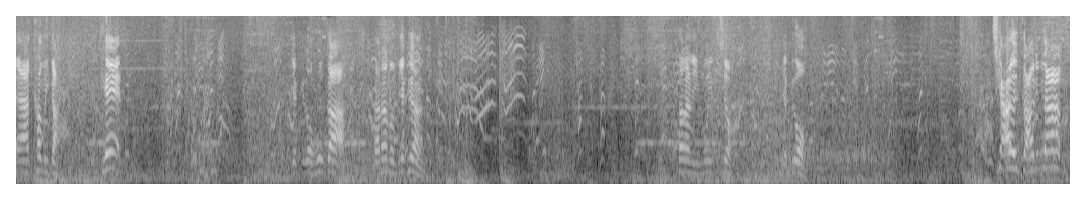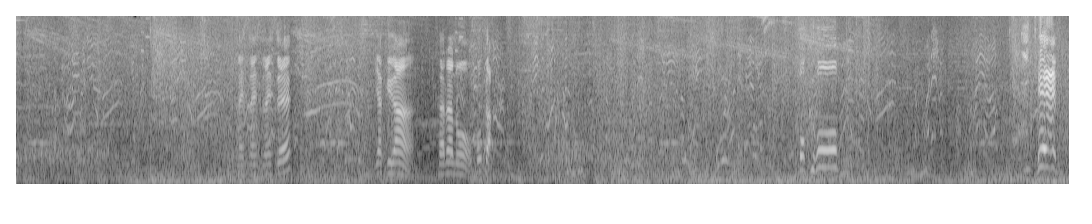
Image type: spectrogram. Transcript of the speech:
あーカムイか。て逆が砲か。からの白眼さらにもう一丁。逆号違うかアルミだナイスナイスナイス。薬眼からの効果国宝。いて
